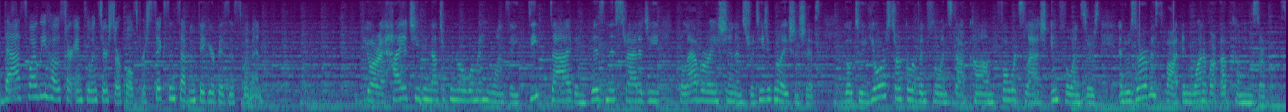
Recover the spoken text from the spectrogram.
That's why we host our influencer circles for six and seven figure business women you are a high achieving entrepreneur woman who wants a deep dive in business strategy, collaboration, and strategic relationships, go to yourcircleofinfluence.com forward slash influencers and reserve a spot in one of our upcoming circles.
